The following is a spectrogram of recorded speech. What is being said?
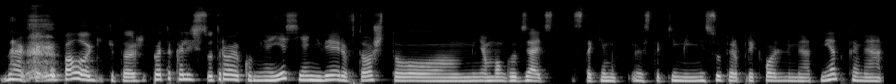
Да, и по логике тоже. Какое-то количество троек у меня есть. Я не верю в то, что меня могут взять с, таким, с такими не супер прикольными отметками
